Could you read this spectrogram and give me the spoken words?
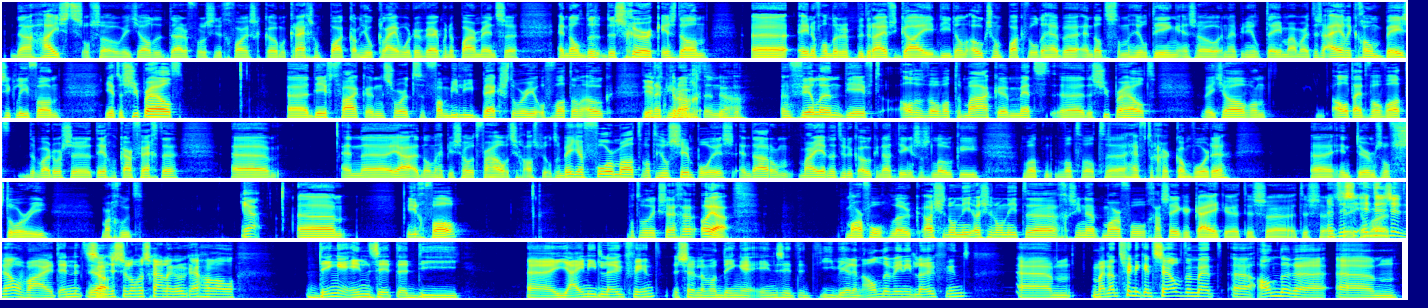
nou, heists of zo, weet je wel. Daarvoor is hij in de gevangenis gekomen, krijgt zo'n pak, kan heel klein worden, werkt met een paar mensen. En dan de, de schurk is dan eh, een of andere bedrijfsguy die dan ook zo'n pak wilde hebben. En dat is dan een heel ding en zo. En dan heb je een heel thema. Maar het is eigenlijk gewoon basically van... Je hebt een superheld. eh, die heeft vaak een soort familie backstory of wat dan ook. Die heeft heb je kracht. een- een- ja. Een villain die heeft altijd wel wat te maken met de superheld. Weet je wel, want altijd wel wat. waardoor ze tegen elkaar vechten. Ehm, en eh, ja, en dan heb je zo het verhaal wat zich afspeelt. Een beetje een format wat heel simpel is. En daarom, maar je hebt natuurlijk ook inderdaad dingen zoals Loki, wat wat, wat eh, heftiger kan worden. eh, in terms of story. Maar goed. Ja. Ehm, in ieder geval. Wat wilde ik zeggen? Oh ja. Marvel, leuk. Als je nog niet, als je nog niet eh, gezien hebt, Marvel, ga zeker kijken. Het is, eh, het is, eh, het, is, het waard. is het wel waard. En het Ja. er zullen waarschijnlijk ook echt wel dingen in zitten die jij niet leuk vindt. Er zullen wel dingen in zitten die weer een ander weer niet leuk vindt. Ehm, maar dat vind ik hetzelfde met andere, ehm,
